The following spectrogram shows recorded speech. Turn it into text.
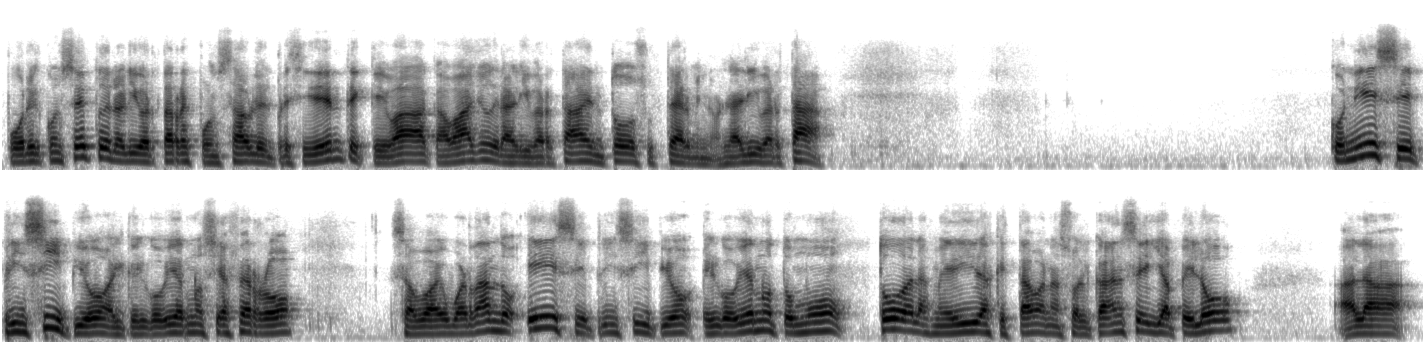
por el concepto de la libertad responsable del presidente que va a caballo de la libertad en todos sus términos, la libertad. Con ese principio al que el gobierno se aferró, salvaguardando ese principio, el gobierno tomó todas las medidas que estaban a su alcance y apeló a la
